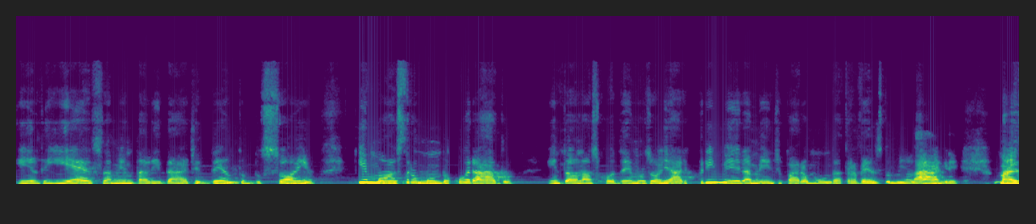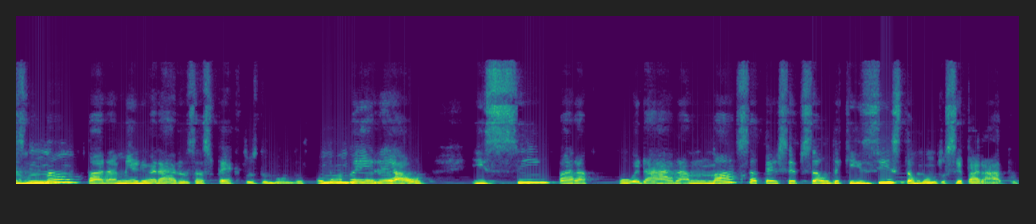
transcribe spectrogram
ele é essa mentalidade dentro do sonho que mostra o mundo curado. Então, nós podemos olhar primeiramente para o mundo através do milagre, mas não para melhorar os aspectos do mundo. O mundo é irreal, e sim para curar a nossa percepção de que exista um mundo separado.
